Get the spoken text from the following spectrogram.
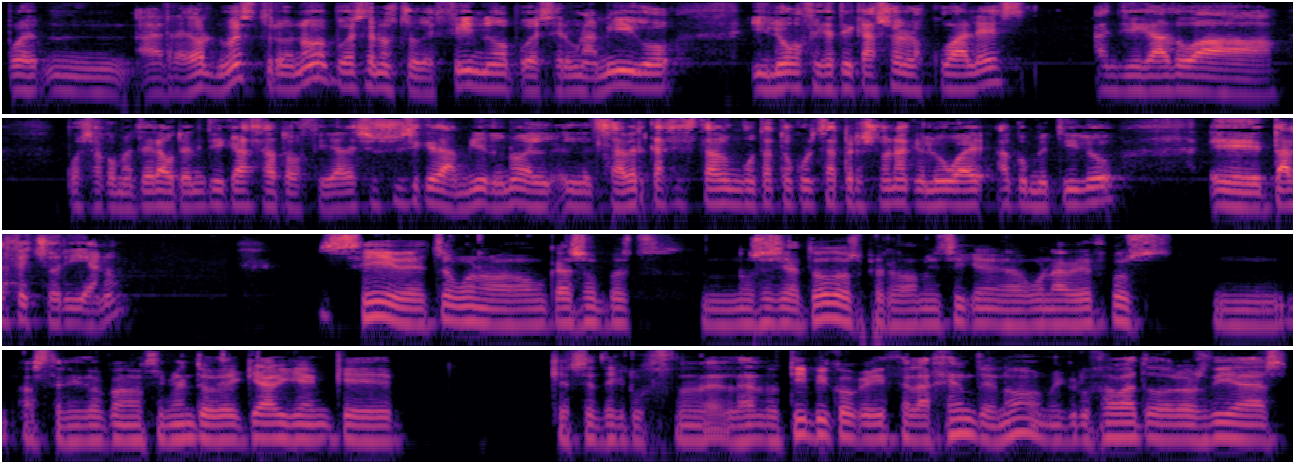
pues, alrededor nuestro, ¿no? Puede ser nuestro vecino, puede ser un amigo. Y luego, fíjate casos en los cuales han llegado a, pues a cometer auténticas atrocidades. Eso sí que da miedo, ¿no? El, saber que has estado en contacto con esa persona que luego ha, ha cometido eh, tal fechoría, ¿no? Sí, de hecho, bueno, un caso, pues, no sé si a todos, pero a mí sí que alguna vez, pues, mm, has tenido conocimiento de que alguien que, que se te cruzó, lo típico que dice la gente, ¿no? Me cruzaba todos los días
